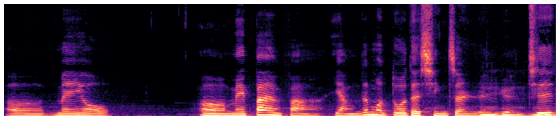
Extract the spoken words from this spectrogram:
呃，没有，呃，没办法养那么多的行政人员，其实。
